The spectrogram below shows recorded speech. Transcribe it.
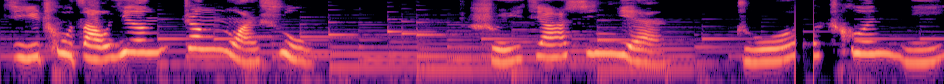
几处早莺争暖树，谁家新燕啄春泥？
